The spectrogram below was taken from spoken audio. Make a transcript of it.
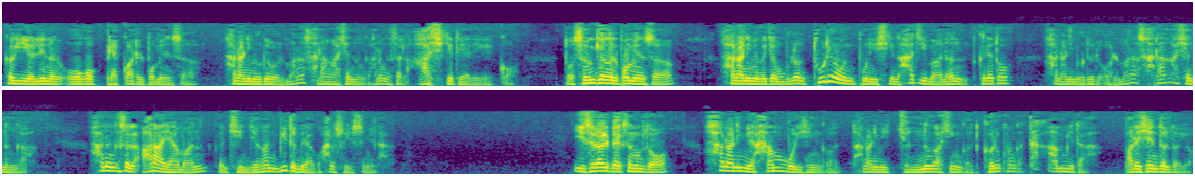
거기 열리는 오곡 백과를 보면서 하나님이 우리를 얼마나 사랑하셨는가 하는 것을 아시게 돼야 되겠고 또 성경을 보면서 하나님이 그저 물론 두려운 분이시긴 하지만은 그래도 하나님이 우리를 얼마나 사랑하셨는가 하는 것을 알아야만 그 진정한 믿음이라고 할 수 있습니다. 이스라엘 백성들도 하나님이 한 분이신 것, 하나님이 전능하신 것, 거룩한 것 다 압니다. 바리새인들도요.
